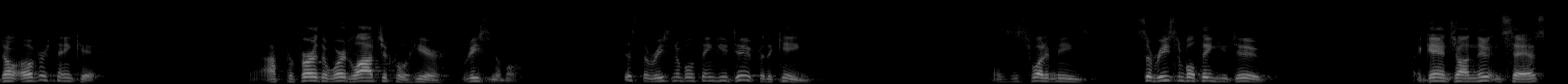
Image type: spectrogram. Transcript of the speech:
Don't overthink it. I prefer the word logical here, reasonable. It's just the reasonable thing you do for the king. That's just what it means. It's the reasonable thing you do. Again, John Newton says,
